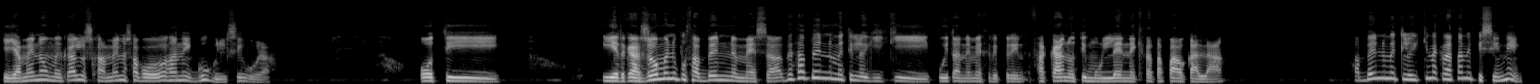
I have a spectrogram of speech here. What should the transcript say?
Και για μένα ο μεγάλος χαμένος από εδώ θα είναι η Google σίγουρα. Ότι οι εργαζόμενοι που θα μπαίνουν μέσα δεν θα μπαίνουν με τη λογική που ήταν μέχρι πριν θα κάνω ό,τι μου λένε και θα τα πάω καλά. Θα μπαίνουν με τη λογική να κρατάνε πισινή.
